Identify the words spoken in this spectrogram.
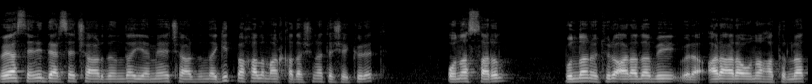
veya seni derse çağırdığında, yemeğe çağırdığında git bakalım arkadaşına teşekkür et. Ona sarıl, Bundan ötürü arada bir böyle ara ara onu hatırlat.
